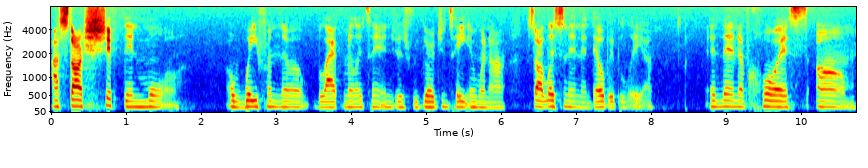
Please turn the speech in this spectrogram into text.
I start shifting more away from the black militant and just regurgitating when I start listening to Delbert Blair, and then of course, um,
